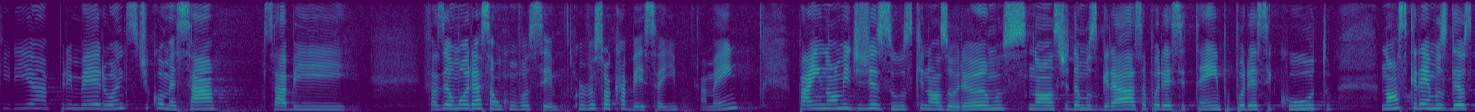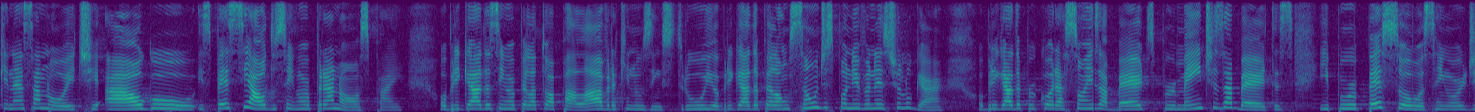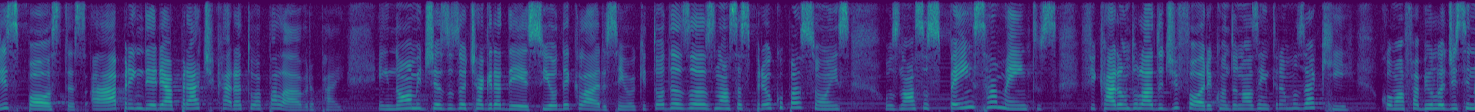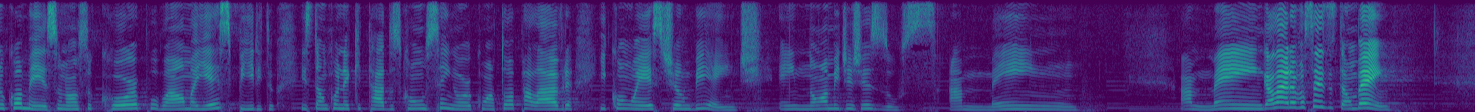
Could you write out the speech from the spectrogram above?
queria primeiro, antes de começar, sabe, fazer uma oração com você. Curva sua cabeça aí, amém? Pai, em nome de Jesus que nós oramos, nós te damos graça por esse tempo, por esse culto. Nós cremos, Deus, que nessa noite há algo especial do Senhor para nós, Pai. Obrigada, Senhor, pela tua palavra que nos instrui. Obrigada pela unção disponível neste lugar. Obrigada por corações abertos, por mentes abertas e por pessoas, Senhor, dispostas a aprender e a praticar a tua palavra, Pai. Em nome de Jesus eu te agradeço e eu declaro, Senhor, que todas as nossas preocupações, os nossos pensamentos ficaram do lado de fora e quando nós entramos aqui, como a Fabíola disse no começo, nosso corpo, alma e espírito estão conectados com o Senhor, com a tua palavra e com este ambiente. Em nome de Jesus. Amém. Amém. Galera, vocês estão bem?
